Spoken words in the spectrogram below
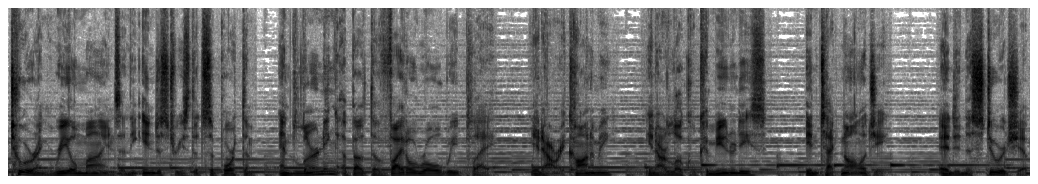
touring real mines and the industries that support them, and learning about the vital role we play in our economy, in our local communities, in technology, and in the stewardship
